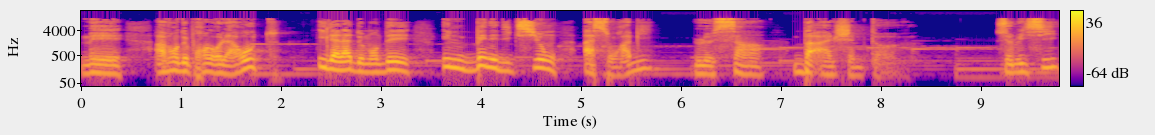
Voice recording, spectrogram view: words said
Mais avant de prendre la route, il alla demander une bénédiction à son rabbi, le saint Baal Shem Tov. Celui-ci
